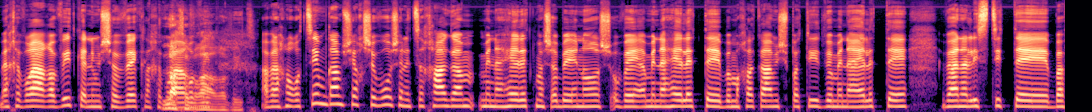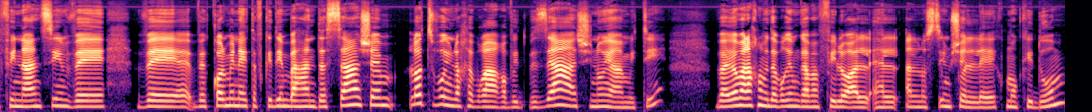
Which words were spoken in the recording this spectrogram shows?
מהחברה הערבית, כי אני משווק לחברה הערבית. לחברה הערבית. אבל אנחנו רוצים גם שיחשבו שאני צריכה גם מנהלת משאבי אנוש, ומנהלת uh, במחלקה המשפטית, ומנהלת uh, ואנליסטית uh, בפיננסים, ו, ו, וכל מיני תפקידים בהנדסה שהם לא צבועים לחברה הערבית, וזה השינוי האמיתי. והיום אנחנו מדברים גם אפילו על, על, על נושאים של כמו קידום.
